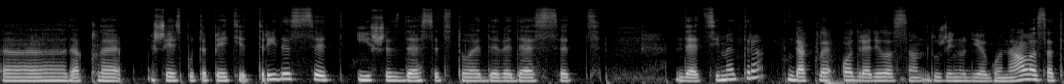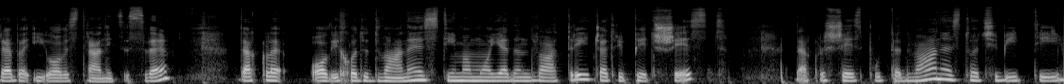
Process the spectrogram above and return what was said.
e, dakle, 6 puta 5 je 30 i 60, to je 90 decimetra. Dakle, odredila sam dužinu dijagonala, sad treba i ove stranice sve. Dakle, ovih od 12 imamo 1, 2, 3, 4, 5, 6. Dakle, 6 puta 12, to će biti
